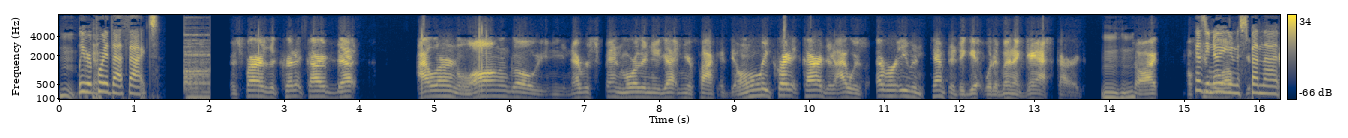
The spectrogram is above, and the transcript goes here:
Hmm, We okay. reported that fact. As far as the credit card debt, I learned long ago you, you never spend more than you got in your pocket. The only credit card that I was ever even tempted to get would have been a gas card. Mm-hmm. So I Because you know you're going to spend that.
